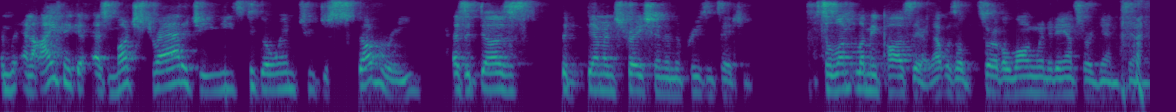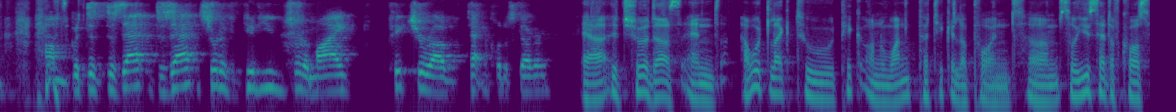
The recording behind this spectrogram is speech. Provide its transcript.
And, and I think as much strategy needs to go into discovery as it does the demonstration and the presentation. So let, let me pause there. That was a sort of a long-winded answer again, Tim. um, but does, does that does that sort of give you sort of my picture of technical discovery? Yeah, it sure does. And I would like to pick on one particular point. Um, so you said, of course,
